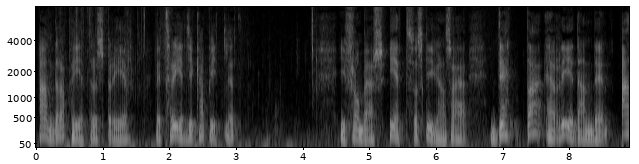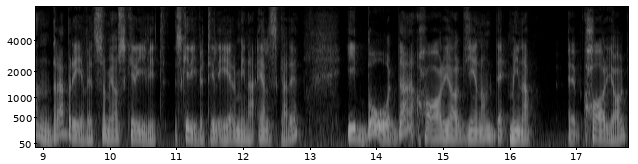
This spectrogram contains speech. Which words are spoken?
Andra Petrus brev, det tredje kapitlet. Ifrån vers 1 så skriver han så här. Detta är redan det andra brevet som jag skrivit, skriver till er, mina älskade. I båda har jag genom de, mina eh, har jag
